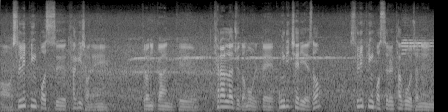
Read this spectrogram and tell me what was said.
어, 슬리핑 버스 타기 전에 그러니까 그 케랄라주 넘어올 때 퐁디체리에서 슬리핑 버스를 타고 저는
